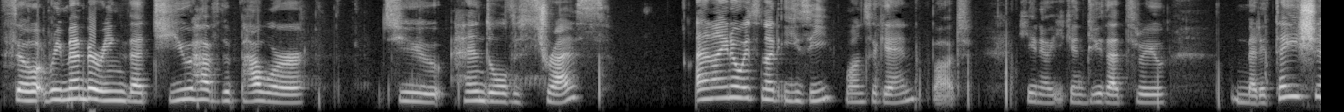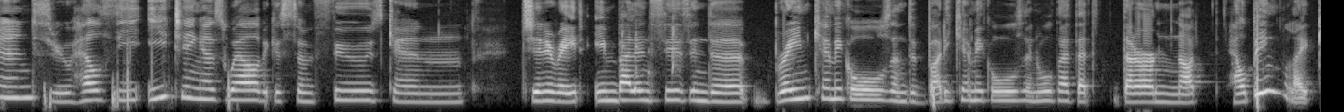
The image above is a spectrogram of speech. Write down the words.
So remembering that you have the power to handle the stress. And I know it's not easy, once again, but you know, you can do that through meditation, through healthy eating as well, because some foods can generate imbalances in the brain chemicals and the body chemicals and all that that, that are not helping, like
